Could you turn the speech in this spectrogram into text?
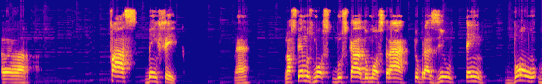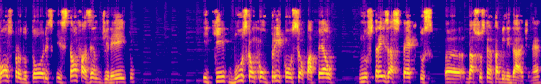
uh, faz bem feito. Né? Nós temos buscado mostrar que o Brasil tem bom, bons produtores que estão fazendo direito e que buscam cumprir com o seu papel nos três aspectos uh, da sustentabilidade, né?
